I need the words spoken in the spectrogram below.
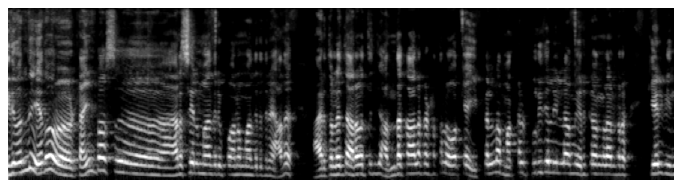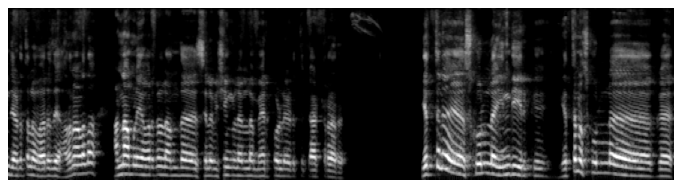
இது வந்து ஏதோ டைம் பாஸ் அரசியல் மாதிரி போன மாதிரி தானே அது ஆயிரத்தி தொள்ளாயிரத்தி அறுபத்தஞ்சு அந்த காலகட்டத்தில் ஓகே இப்பெல்லாம் மக்கள் புரிதல் இல்லாமல் இருக்காங்களான்ற கேள்வி இந்த இடத்துல வருது. அதனால தான் அண்ணாமலை அவர்கள் அந்த சில விஷயங்கள் எல்லாம் மேற்கொள்ள எடுத்து காட்டுறாரு. எத்தனை ஸ்கூலில் இந்தி இருக்குது எத்தனை ஸ்கூலில் க-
